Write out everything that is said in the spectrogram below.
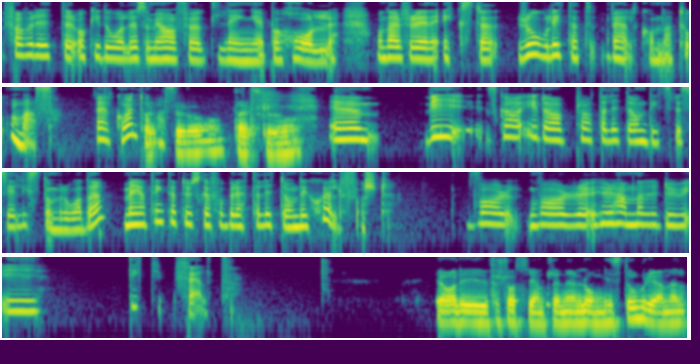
favoriter och idoler som jag har följt länge på håll. Och därför är det extra roligt att välkomna Thomas. Välkommen Thomas. Tack ska du ha. Tack ska du ha. Ehm, vi ska idag prata lite om ditt specialistområde, men jag tänkte att du ska få berätta lite om dig själv först. Var, var, hur hamnade du i ditt fält? Ja, det är ju förstås egentligen en lång historia men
